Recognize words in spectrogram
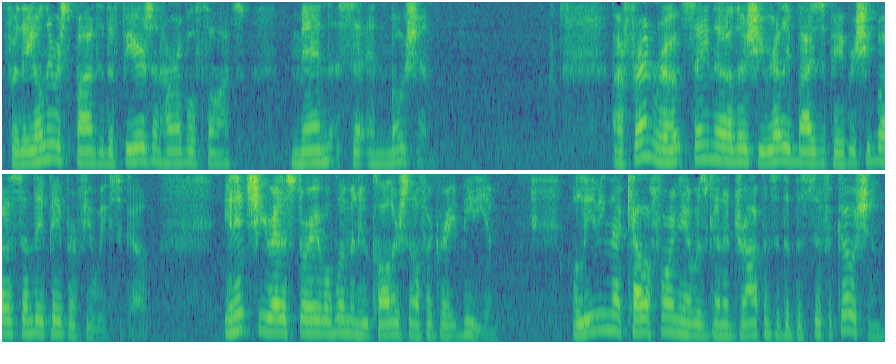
for they only respond to the fears and horrible thoughts men set in motion. A friend wrote, saying that although she rarely buys a paper, she bought a Sunday paper a few weeks ago. In it, she read a story of a woman who called herself a great medium. Believing that California was going to drop into the Pacific Ocean,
